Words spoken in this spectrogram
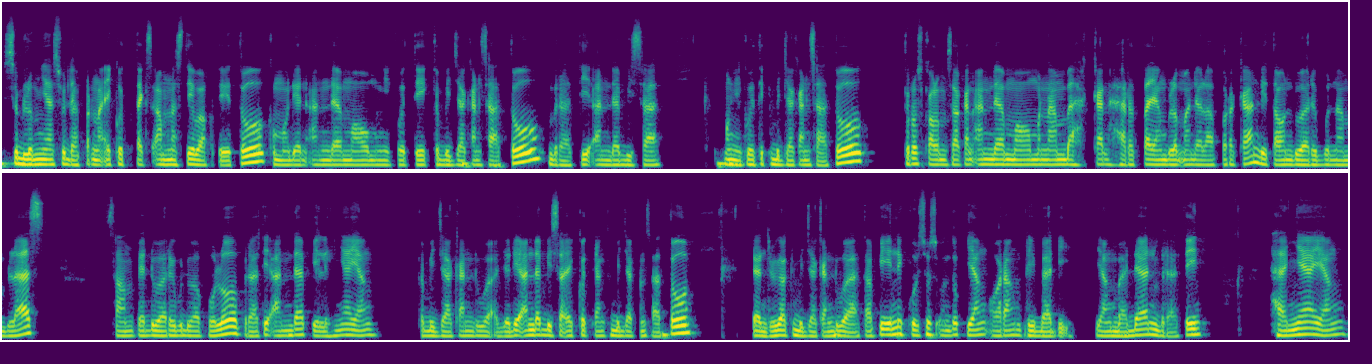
sebelumnya sudah pernah ikut tax amnesty waktu itu, kemudian Anda mau mengikuti kebijakan satu, berarti Anda bisa mengikuti kebijakan satu. Terus kalau misalkan Anda mau menambahkan harta yang belum Anda laporkan di tahun 2016 sampai 2020, berarti Anda pilihnya yang kebijakan dua. Jadi Anda bisa ikut yang kebijakan satu dan juga kebijakan dua. Tapi ini khusus untuk yang orang pribadi. Yang badan berarti hanya yang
